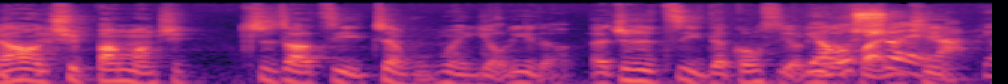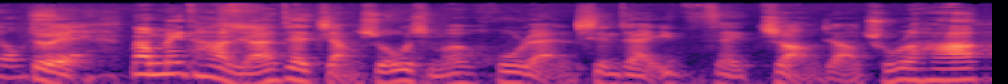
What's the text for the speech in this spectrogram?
然后去帮忙去。制造自己政府部门有利的，呃，就是自己的公司有利的环境。对，那 Meta 人家在讲说，为什么忽然现在一直在涨？这样，除了它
